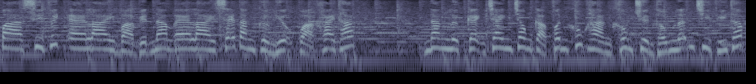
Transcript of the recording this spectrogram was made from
Pacific Airlines và Vietnam Airlines sẽ tăng cường hiệu quả khai thác, năng lực cạnh tranh trong cả phân khúc hàng không truyền thống lẫn chi phí thấp,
